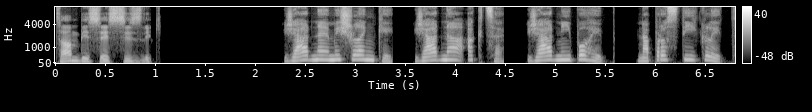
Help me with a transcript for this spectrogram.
Tam bir sessizlik. Žádné myšlenky, žádná akce, žádný pohyb, naprostý klid.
